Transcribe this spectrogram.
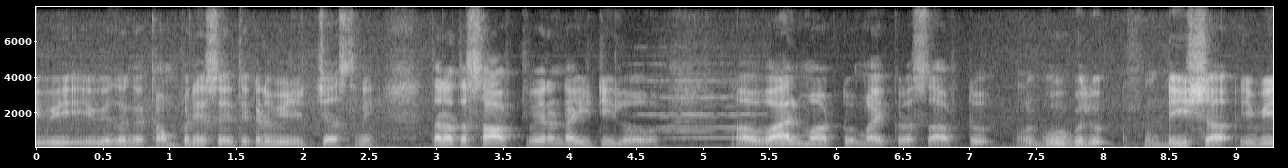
ఇవి ఈ విధంగా కంపెనీస్ అయితే ఇక్కడ విజిట్ చేస్తున్నాయి. తర్వాత సాఫ్ట్వేర్ అండ్ ఐటీలో Walmart Microsoft Google DE Shaw ఇవి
